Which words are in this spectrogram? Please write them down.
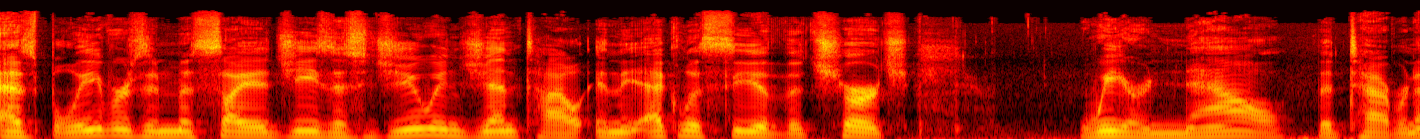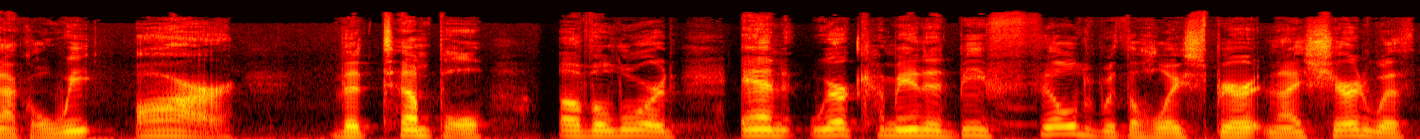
As believers in Messiah Jesus, Jew and Gentile, in the ecclesia of the church, we are now the tabernacle. We are the temple of the Lord. And we're commanded to be filled with the Holy Spirit. And I shared with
